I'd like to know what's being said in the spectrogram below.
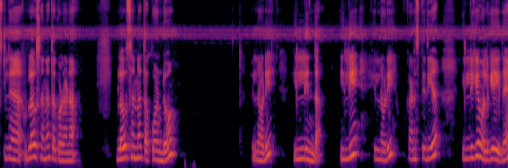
ಸ್ಲ ಬ್ಲೌಸನ್ನು ತಗೊಳ್ಳೋಣ. ಬ್ಲೌಸನ್ನು ತಗೊಂಡು ಇಲ್ಲಿ ನೋಡಿ, ಇಲ್ಲಿಂದ, ಇಲ್ಲಿ ಇಲ್ಲಿ ನೋಡಿ, ಕಾಣಿಸ್ತಿದೆಯಾ? ಇಲ್ಲಿಗೆ ಹೊಲಿಗೆ ಇದೆ.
